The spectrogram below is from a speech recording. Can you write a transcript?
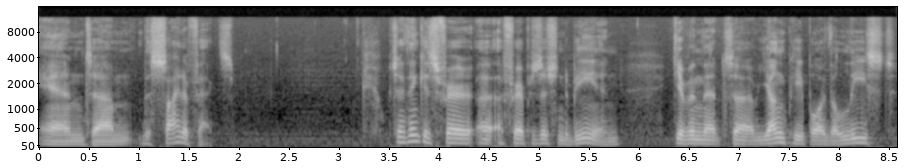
and um, the side effects which I think is fair, uh, a fair position to be in, given that uh, young people are the least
